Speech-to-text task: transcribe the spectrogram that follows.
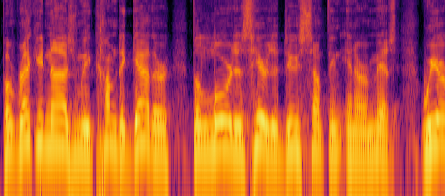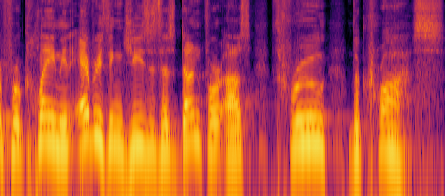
But recognize when we come together, the Lord is here to do something in our midst. We are proclaiming everything Jesus has done for us through the cross.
